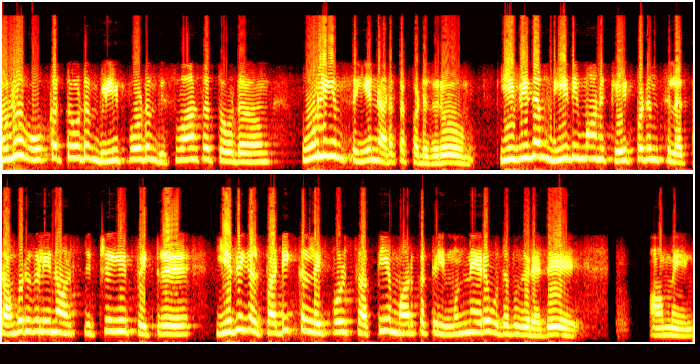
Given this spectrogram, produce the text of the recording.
முழு ஊக்கத்தோடும் விழிப்போடும் விசுவாசத்தோடும் ஊழியம் செய்ய நடத்தப்படுகிறோம். இவ்விதம் நீதிமானுக்கு ஏற்படும் சில தவறுகளினால் சிற்றையை பெற்று இவைகள் படிக்கல்லை போல் சத்திய மார்க்கத்தில் முன்னேற உதவுகிறது. ஆமேன்.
